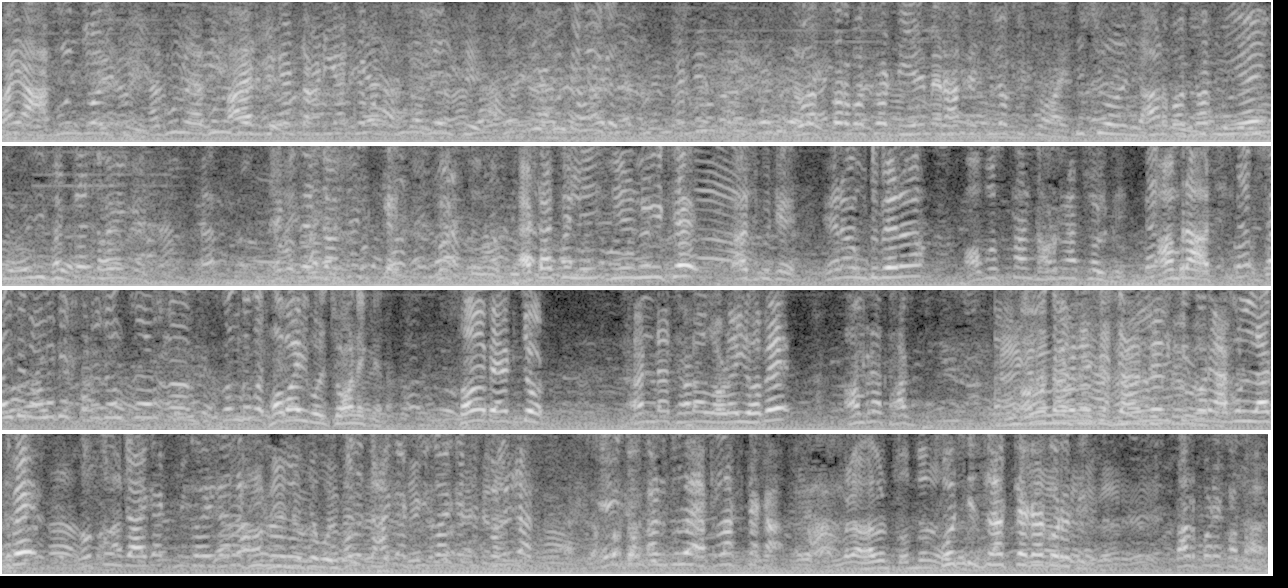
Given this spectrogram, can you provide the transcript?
ভাই আগুন জ্বলছে। আগুন আগুন দাঁড়িয়ে আছে জ্বলছে। চুয়াত্তর বছর ডিএম এর হাতে ছিল কিছু হয় কিছু হয়নি। চার বছর নিয়েই সেটেলড হয়ে গেছে। নিয়ে নিয়েছে কাজ মিটে এরা উঠবে না অবস্থান ধর্ণা চলবে। আমরা আছি। ব্যবসায়ীদের অনেকে ষড়যন্ত্র সবাই বলছে অনেকে না। সব একজোট। ঠান্ডা ছাড়া লড়াই হবে। আমরা থাকব। মমতা ব্যানার্জি জানলেন কি করে আগুন লাগবে? নতুন জায়গা ঠিক হয়ে গেল জায়গা ঠিক হয়ে গেছে চলে যান। এই দোকানগুলো এক লাখ টাকা। পঁচিশ লাখ টাকা করে দিন। তারপরে কথা।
